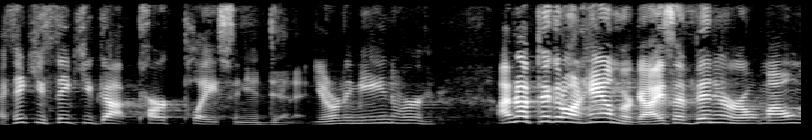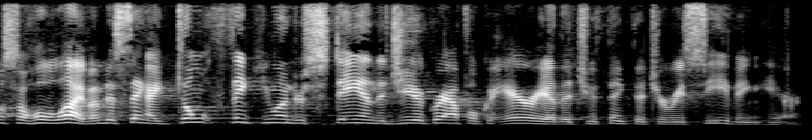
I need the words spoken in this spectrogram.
I think you think you got Park Place and you didn't. You know what I mean? We're, I'm not picking on Hamler, guys. I've been here my, almost a whole life. I'm just saying I don't think you understand the geographical area that you think that you're receiving here.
